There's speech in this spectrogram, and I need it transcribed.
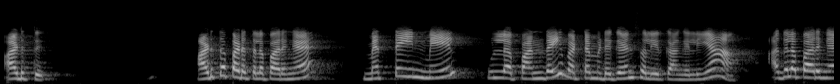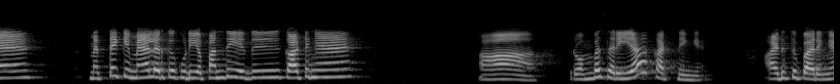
அடுத்து அடுத்த படத்துல பாருங்க. மெத்தையின் மேல் உள்ள பந்தை வட்டமிடுகன்னு சொல்லியிருக்காங்க இல்லையா? அதுல பாருங்க. மெத்தைக்கு மேல இருக்கக்கூடிய பந்து எது? காட்டுங்க. ஆ ரொம்ப சரியா காட்டுனீங்க. அடுத்து பாருங்க.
